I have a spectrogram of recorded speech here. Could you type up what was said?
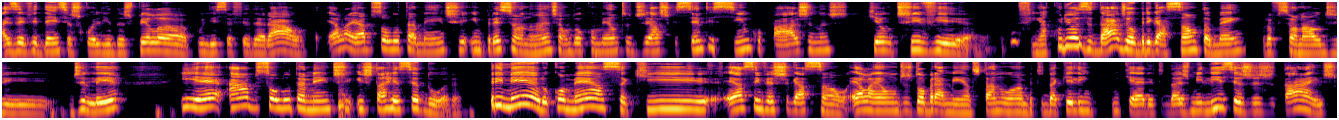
as evidências colhidas pela Polícia Federal, ela é absolutamente impressionante. É um documento de acho que 105 páginas que eu tive, enfim, a curiosidade, a obrigação também profissional de, de ler e é absolutamente estarrecedora. Primeiro, começa que essa investigação ela é um desdobramento, está no âmbito daquele inquérito das milícias digitais,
